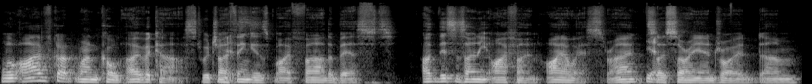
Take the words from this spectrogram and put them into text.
Well, I've got one called Overcast, which I think is by far the best. Oh, this is only iPhone, iOS, right? Yeah. So sorry, Android um,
